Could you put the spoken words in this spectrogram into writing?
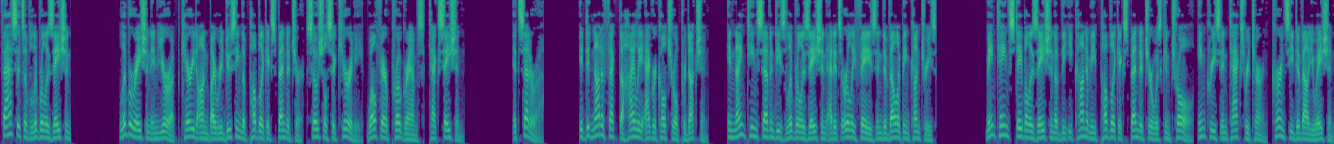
Facets of liberalization Liberation in Europe carried on by reducing the public expenditure, social security, welfare programs, taxation, etc. It did not affect the highly agricultural production. In 1970s liberalization at its early phase in developing countries maintained stabilization of the economy Public expenditure was control, increase in tax return, currency devaluation,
